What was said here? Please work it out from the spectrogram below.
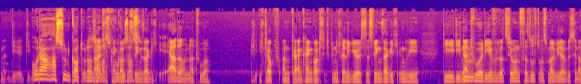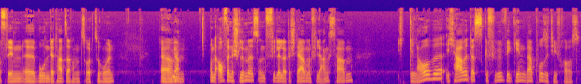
Die, die, oder hast du einen Gott oder sowas? Nein, ich habe keinen Gott, deswegen sage ich Erde und Natur. Ich, ich glaube an, an keinen Gott, ich bin nicht religiös, deswegen sage ich irgendwie, die, die Mhm. Natur, die Evolution versucht uns mal wieder ein bisschen auf den äh, Boden der Tatsachen zurückzuholen. Ähm, Ja. Und auch wenn es schlimm ist und viele Leute sterben und viele Angst haben, ich glaube, ich habe das Gefühl, wir gehen da positiv raus.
